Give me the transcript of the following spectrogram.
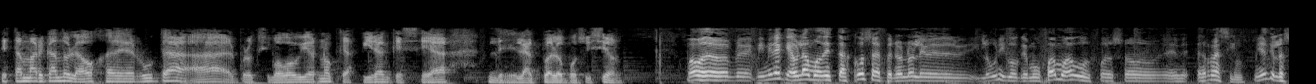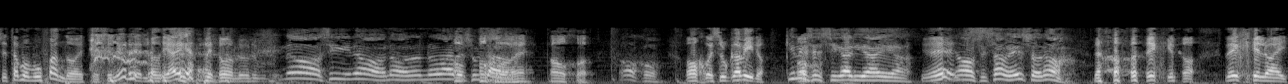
Están marcando la hoja de ruta al próximo gobierno que aspiran que sea de la actual oposición. Vamos, mira que hablamos de estas cosas, pero no le, lo único que mufamos es, Racing. Mira que los estamos mufando estos señores, los de AEA, pero... No, sí, no, no, no da resultado. Ojo, eh, ojo. Ojo. Ojo, es un camino. ¿Quién es el Sigali de AEA? ¿Eh? No, ¿se sabe eso no? No, déjelo, déjelo ahí.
